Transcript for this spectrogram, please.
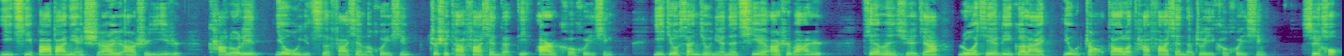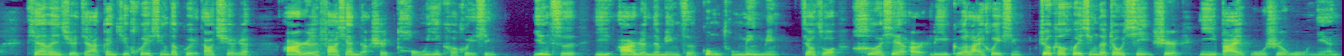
1788年12月21日，卡罗琳又一次发现了彗星，这是他发现的第二颗彗星。1939年的7月28日，天文学家罗杰·利格莱又找到了他发现的这一颗彗星。随后，天文学家根据彗星的轨道确认，二人发现的是同一颗彗星，因此以二人的名字共同命名。叫做赫歇尔利格莱彗星，这颗彗星的周期是一百五十五年。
